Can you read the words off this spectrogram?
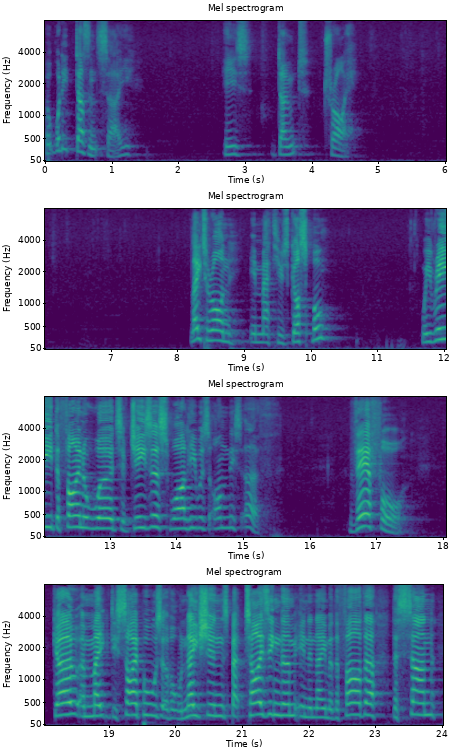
But what it doesn't say is don't try. Later on in Matthew's Gospel, we read the final words of Jesus while he was on this earth. Therefore, go and make disciples of all nations, baptizing them in the name of the Father, the Son,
